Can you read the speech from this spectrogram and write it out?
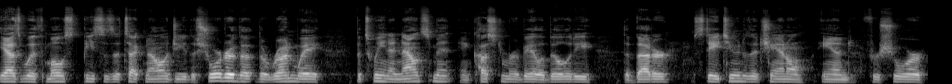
As with most pieces of technology, the shorter the, the runway between announcement and customer availability, the better. Stay tuned to the channel and for sure,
